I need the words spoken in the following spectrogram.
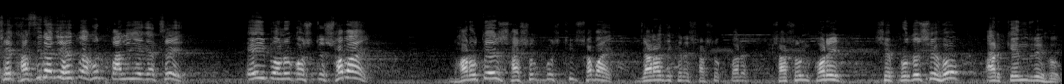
শেখ হাসিনা যেহেতু এখন পালিয়ে গেছে এই মনকষ্টে সবাই ভারতের শাসক গোষ্ঠীর সবাই, যারা যেখানে শাসক করে, শাসন করেন, সে প্রদেশে হোক আর কেন্দ্রে হোক,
